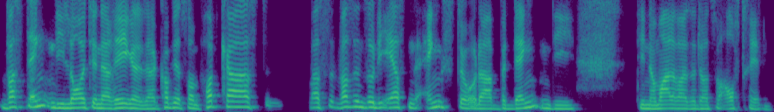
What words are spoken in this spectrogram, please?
was denken die Leute in der Regel? Da kommt jetzt so ein Podcast. Was was sind so die ersten Ängste oder Bedenken, die die normalerweise dort so auftreten?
